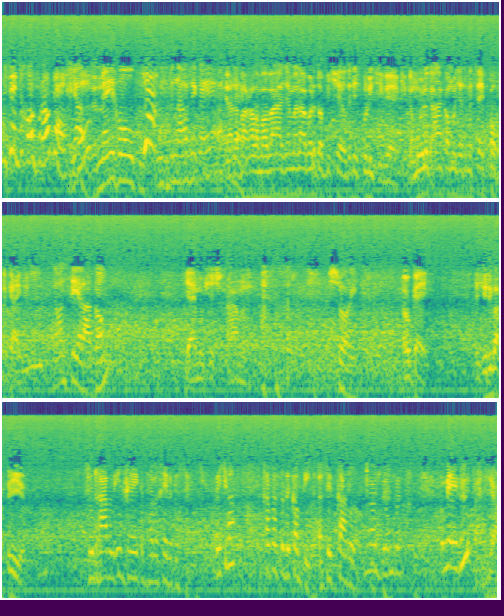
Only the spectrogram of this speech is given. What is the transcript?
we zijn toch overal bij Ja, we hebben meegeholpen. Ja. Moet je het nou zeggen? Ja, Ja, dat mag allemaal waar zijn, maar nou wordt het officieel. Dit is politiewerk. Ik kan moeilijk aankomen zetten met twee pottenkijkers. Nou, een Tera dan? Jij moest je schamen. Sorry. Oké. Dus jullie wachten hier. Zodra we hem ingerekend hebben, geef ik een centje. Weet je wat? Ga vast naar de kantine. Daar zit Carlo. Nou, we. Kom mee, Ruud. Ja.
